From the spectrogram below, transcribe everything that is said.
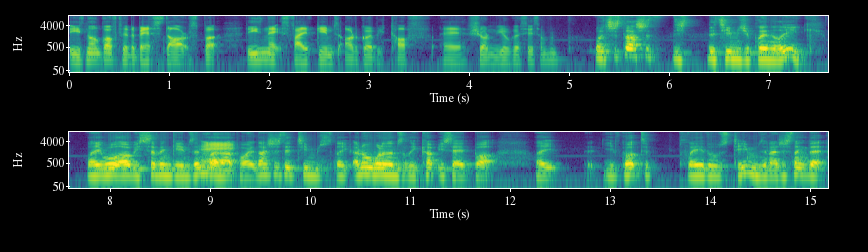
he's not got off to the best starts, but these next five games are going to be tough. Uh, Sean, you were going to say something? Well, it's just that's just the, the teams you play in the league. Like, well, that'll be seven games in by that Eh. point. That's just the teams. Like, I know one of them's the League Cup, you said, but like, you've got to play those teams, and I just think that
